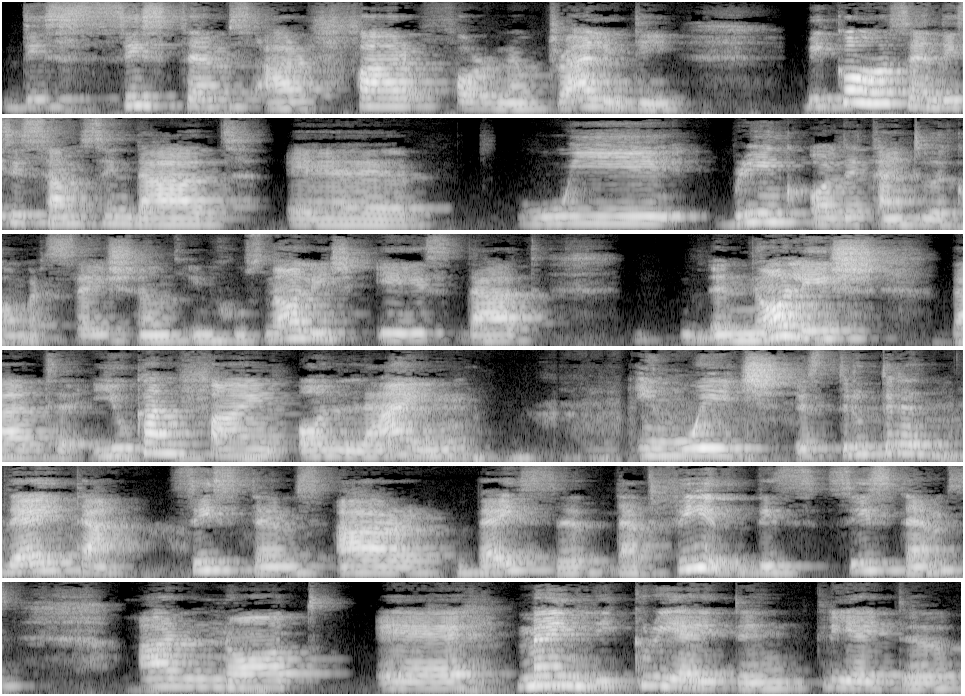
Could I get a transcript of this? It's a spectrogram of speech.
these systems are far for neutrality because, and this is something that uh, we bring all the time to the conversations in whose knowledge is that the knowledge that you can find online in which structured data systems are based that feed these systems are not uh, mainly creating, created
